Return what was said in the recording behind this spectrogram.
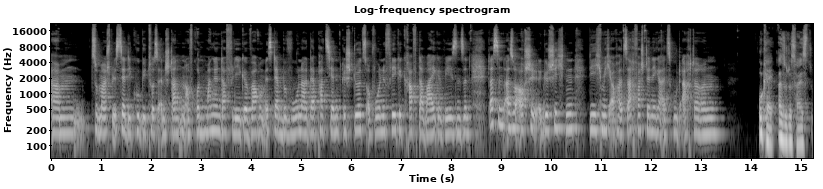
Ähm, zum Beispiel ist der Dekubitus entstanden aufgrund mangelnder Pflege. Warum ist der Bewohner, der Patient gestürzt, obwohl eine Pflegekraft dabei gewesen sind? Das sind also auch Geschichten, die ich mich auch als Sachverständige, als Gutachterin Okay, also das heißt,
